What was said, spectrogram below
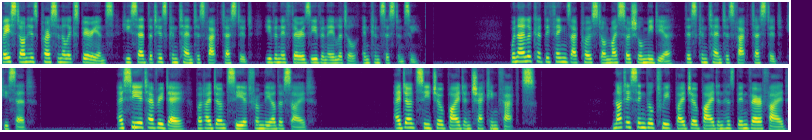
Based on his personal experience, he said that his content is fact tested, even if there is even a little inconsistency. When I look at the things I post on my social media, this content is fact tested, he said. I see it every day, but I don't see it from the other side. I don't see Joe Biden checking facts. Not a single tweet by Joe Biden has been verified,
